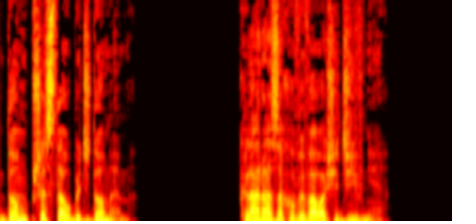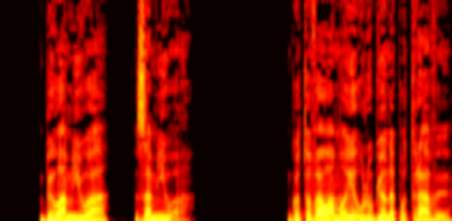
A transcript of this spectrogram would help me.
Dom przestał być domem. Klara zachowywała się dziwnie. Była miła, za miła. Gotowała moje ulubione potrawy,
